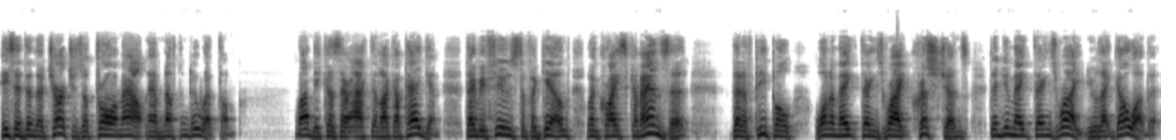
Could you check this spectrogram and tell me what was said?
He said, then the churches will throw them out and have nothing to do with them. Why? because they're acting like a pagan. They refuse to forgive when Christ commands it that if people want to make things right, Christians, then you make things right. You let go of it.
